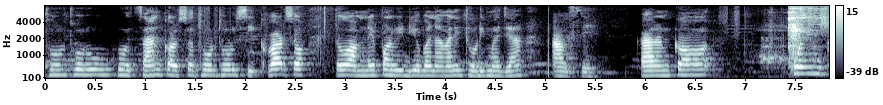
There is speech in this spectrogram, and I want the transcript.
થોડું થોડું પ્રોત્સાહન કરશો, થોડું થોડું શીખવાડશો તો અમને પણ વીડિયો બનાવવાની થોડી મજા આવશે. કારણ કે કોઈક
